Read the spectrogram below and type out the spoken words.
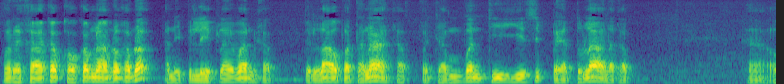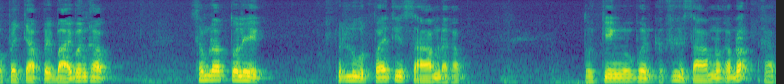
พ่อได้ค่าครับขาวกำน้ำนะครับเนาะอันนี้เป็นเลขรายวันครับ เป็นเหล้าพัฒนาครับ ประจำวันที่28ตุลาแหละครับเอาไปจับไปบายเบิ้งครับสำหรับตัวเลข เป็นรูดไปที่3แหละครับ ตัวเก่งของเพิ่นก็คือสามนะครับเนาะครับ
